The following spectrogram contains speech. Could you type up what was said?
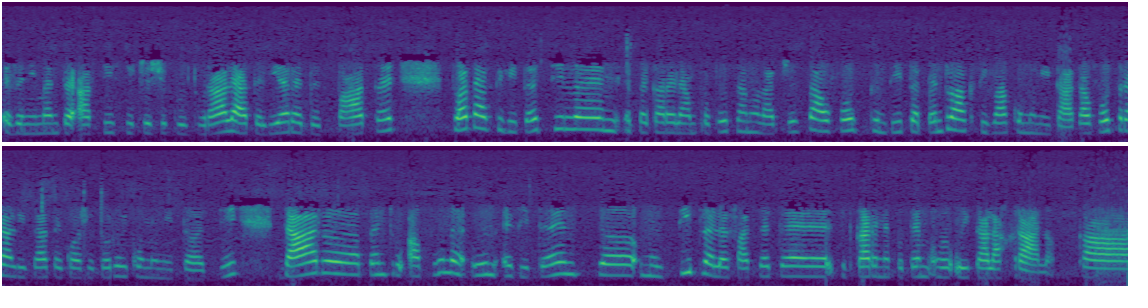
evenimente artistice și culturale, ateliere, dezbateri. Toate activitățile pe care le-am propus anul acesta au fost gândite pentru a activa comunitatea, au fost realizate cu ajutorul comunității, dar uh, pentru a pune în evidență multiplele fațete sub care ne putem uh, uita la hrană ca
